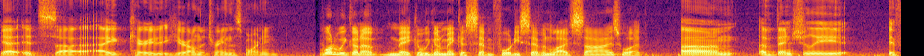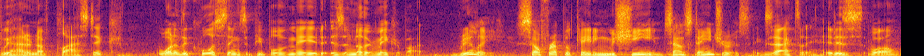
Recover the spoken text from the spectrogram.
yeah. It's uh, I carried it here on the train this morning. What are we going to make? Are we going to make a 747 life size? What? Um, eventually, if we had enough plastic, one of the coolest things that people have made is another MakerBot. Really? Self-replicating machine. Sounds dangerous. Exactly. It is. Well,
